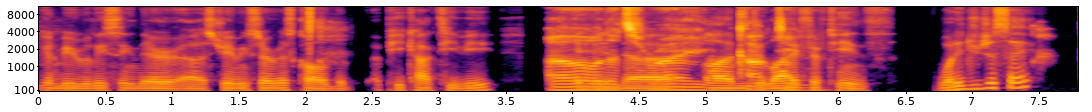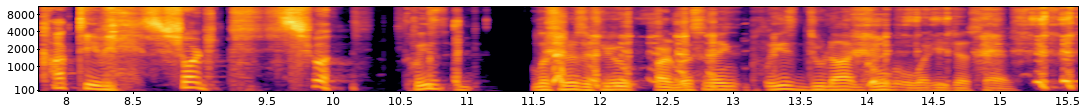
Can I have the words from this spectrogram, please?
going to be releasing their uh, streaming service called the Peacock TV Oh, that's uh, right. on Cock July fifteenth. What did you just say? Cock TV. Short. Short. Please, listeners, if you are listening, please do not Google what he just said.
